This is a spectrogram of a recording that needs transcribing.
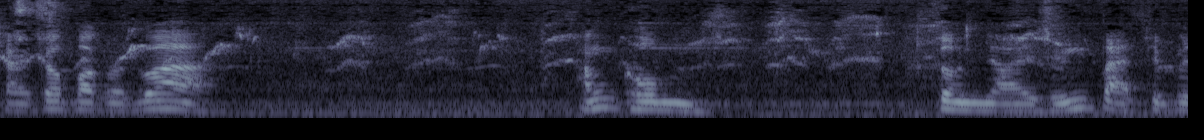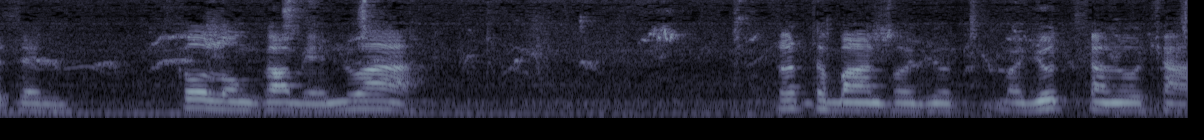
แต่ก็ปรากฏว่า สังคม ส่วนใหญ่ถึง 80%ก็ลงความเห็นว่า รัฐบาลประยุทธ์ประยุทธ์จันทร์โอชา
